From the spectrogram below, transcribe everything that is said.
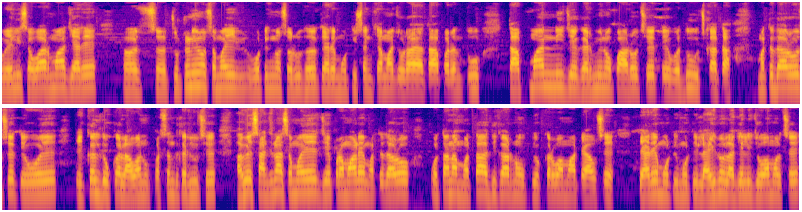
વહેલી સવારમાં જ્યારે ચૂંટણીનો સમય વોટિંગનો શરૂ થયો ત્યારે મોટી સંખ્યામાં જોડાયા હતા, પરંતુ તાપમાનની જે ગરમીનો પારો છે તે વધુ ઉચકાતા મતદારો છે તેઓએ એકલ દોકલ આવવાનું પસંદ કર્યું છે. હવે સાંજના સમયે જે પ્રમાણે મતદારો પોતાના મતાધિકારનો ઉપયોગ કરવા માટે આવશે, ત્યારે મોટી મોટી લાઈનો લાગેલી જોવા મળશે.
